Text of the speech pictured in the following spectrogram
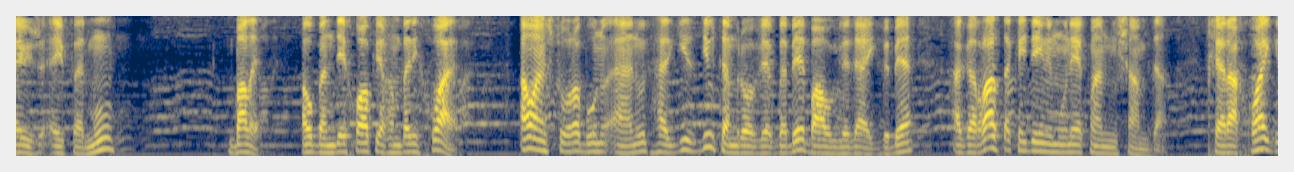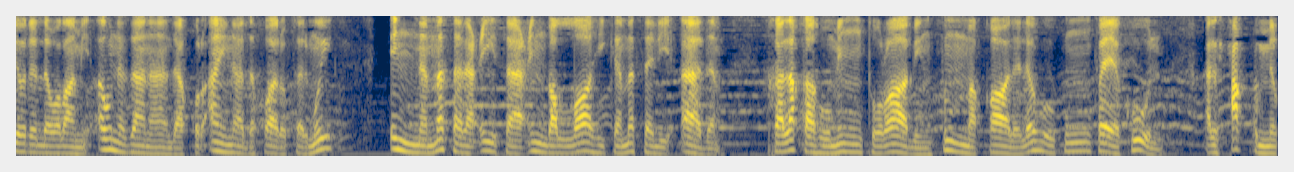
ئەویش ئەیفەرموو بەڵێ ئەو بەندەی خوا و پێغەمبەری خوایە ئەوانش تووڕە بوون و ئەیانوت هەرگیز دیوتە مرۆڤێک بەبێ باوک لە دایک ببێ ئەگەر ڕاست ئەکەی دەی نموونەیەکمان نیشان بدە خێرا خوای گەورە لە وەڵامی ئەو نەزانانەدا قورئانی ناردە خوار و فەرمووی ان مثل عیسی عند اللە کمثل آدم خلقه من تراب ثم قال له کن فیکون الحق من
